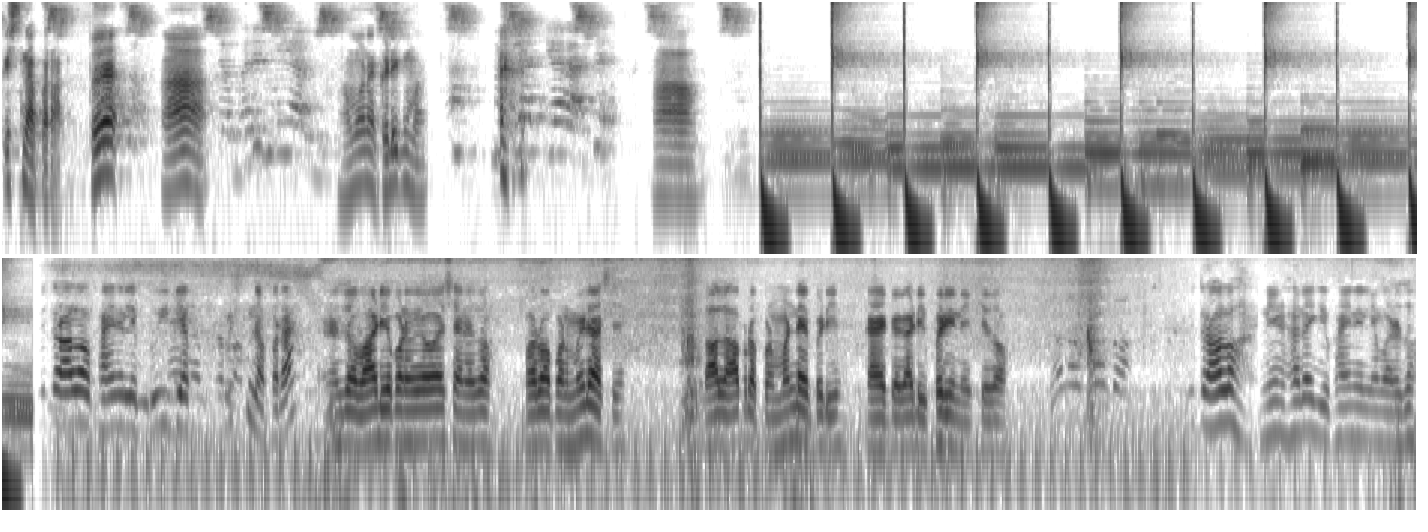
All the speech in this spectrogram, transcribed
કૃષ્ણાપરા. તો હા. હમણાં ઘડીકમાં. હા. મિત્રો ફાઇનલી પૂઈ ગયા કૃષ્ણપરા. અને જો વાડીઓ પણ વ્યવહાર છે અને જો ફરવા પણ મળ્યા છે. તો હાલો આપણે પણ મંડાઈ પડી. કાંઈ કાંઈ ગાડી ફરી નાખીએ તો. મિત્રો હાલો, નીણ હરાઈ ગઈ ફાઇનલી અમારે જો.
